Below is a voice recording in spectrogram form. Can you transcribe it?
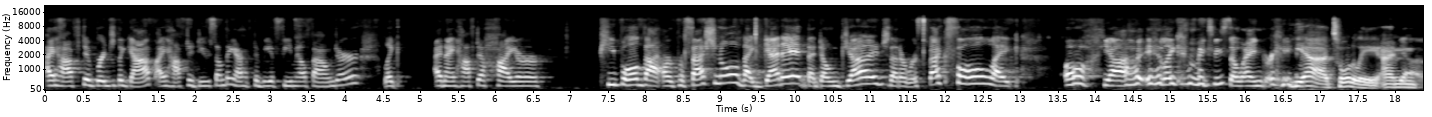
I have to bridge the gap. I have to do something. I have to be a female founder. Like and I have to hire people that are professional, that get it, that don't judge, that are respectful, like oh yeah it like makes me so angry yeah totally i'm yeah.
